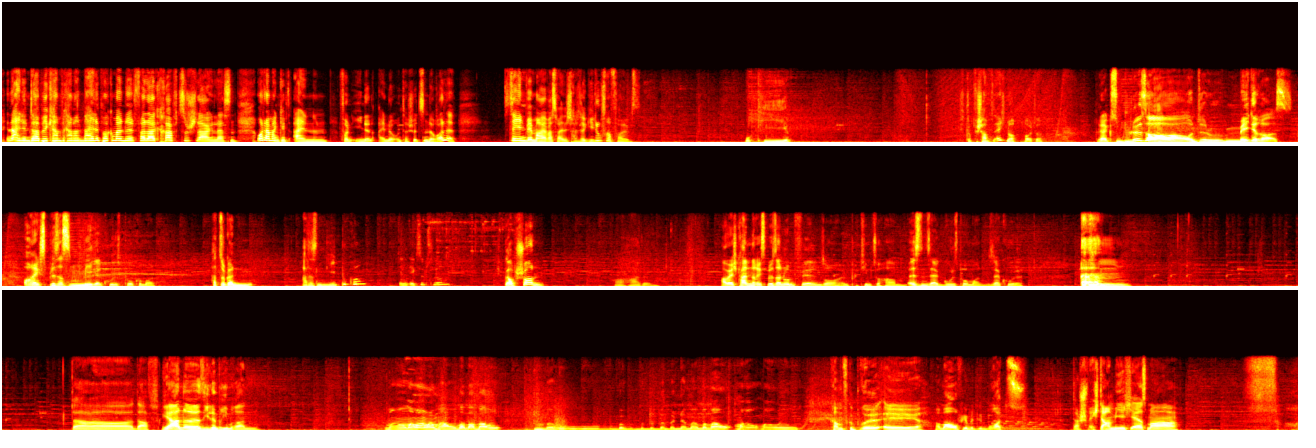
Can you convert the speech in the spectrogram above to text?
In einem Doppelkampf kann man beide Pokémon mit voller Kraft zuschlagen lassen. Oder man gibt einem von ihnen eine unterstützende Rolle. Sehen wir mal, was für eine Strategie du verfolgst. Okay. Ich glaube, wir schaffen es echt noch heute. Rex Blizzard und Mediras. Oh, Rex Blizzard ist ein mega cooles Pokémon. Hat sogar ein... Hat das ein Lied bekommen? In XY? Ich glaube schon. Oh, Hagel. Aber ich kann Rex Blizzard nur empfehlen, so im Team zu haben. Ist ein sehr gutes Pokémon. Sehr cool. da darf gerne Silenbrim ran. Kampfgebrüll, ey. Hör mal auf hier mit dem Brotz. Da schwächt er mich erstmal.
